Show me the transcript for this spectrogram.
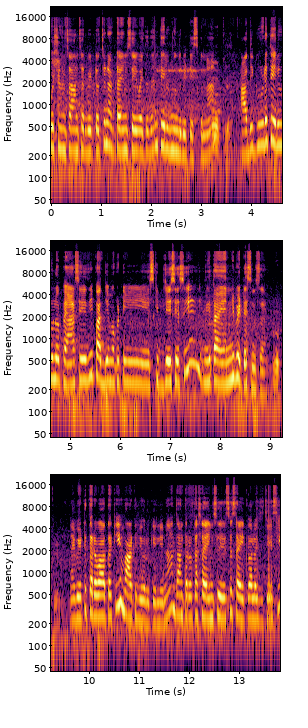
క్వశ్చన్స్ ఆన్సర్ పెట్టొచ్చు నాకు టైం సేవ్ అవుతుందని తెలుగు ముందు పెట్టేసుకున్నా. అది కూడా తెలుగులో ప్యాసేజ్ పద్యం ఒకటి స్కిప్ చేసేసి మిగతా అన్నీ పెట్టేసింది సార్. అవి పెట్టి తర్వాతకి వాటి జోలికి వెళ్ళిన దాని తర్వాత సైన్స్ చేసి సైకాలజీ చేసి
